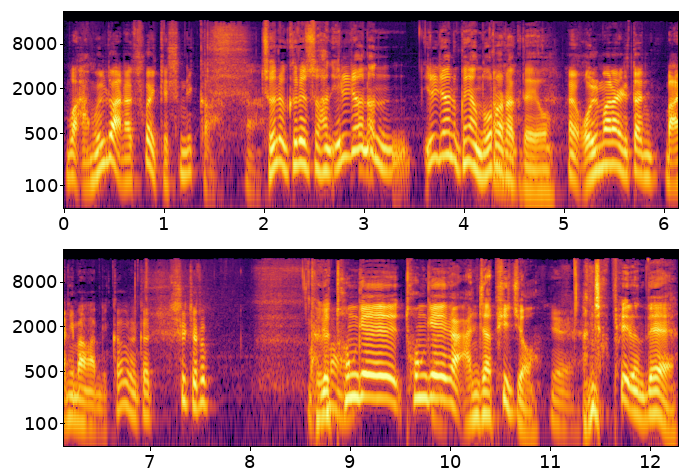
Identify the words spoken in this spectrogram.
뭐 아무 일도 안 할 수가 있겠습니까? 아. 저는 그래서 한 1년은 1년은 그냥 놀아라 아. 그래요. 아니, 얼마나 일단 많이 망합니까? 그러니까 실제로 그게 통계 통계가 안 잡히죠. 예. 안 잡히는데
